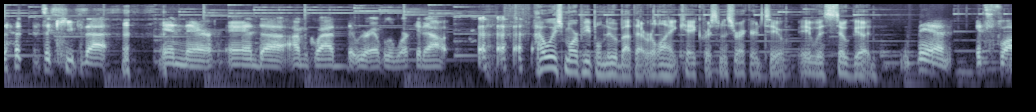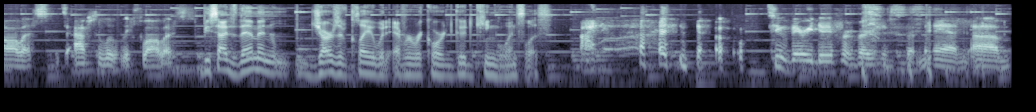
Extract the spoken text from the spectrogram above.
to keep that in there, and uh, I'm glad that we were able to work it out. I wish more people knew about that Relient K Christmas record too. It was so good. Man, it's flawless. It's absolutely flawless. Besides them and Jars of Clay would ever record Good King Wenceslas. I, I know. Two very different versions, but man, um,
